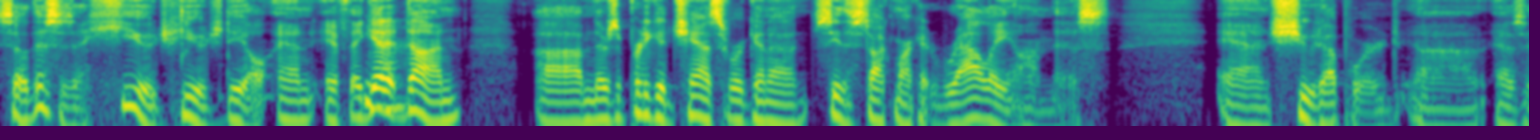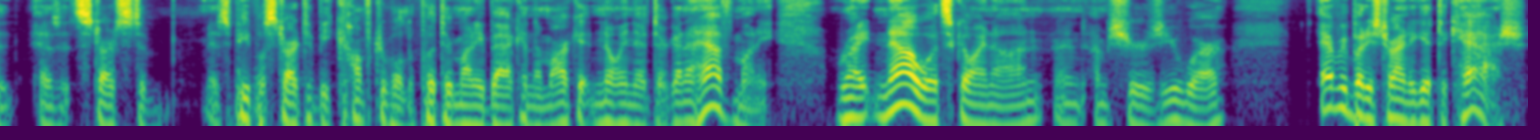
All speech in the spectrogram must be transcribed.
So this is a huge, huge deal, and if they get Yeah. it done, um, there's a pretty good chance we're going to see the stock market rally on this and shoot upward uh, as it as it starts to as people start to be comfortable to put their money back in the market, knowing that they're going to have money. Right now, what's going on, and I'm sure as you were, everybody's trying to get to cash.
